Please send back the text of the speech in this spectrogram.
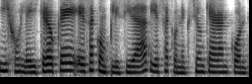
Híjole, y creo que esa complicidad y esa conexión que hagan con,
